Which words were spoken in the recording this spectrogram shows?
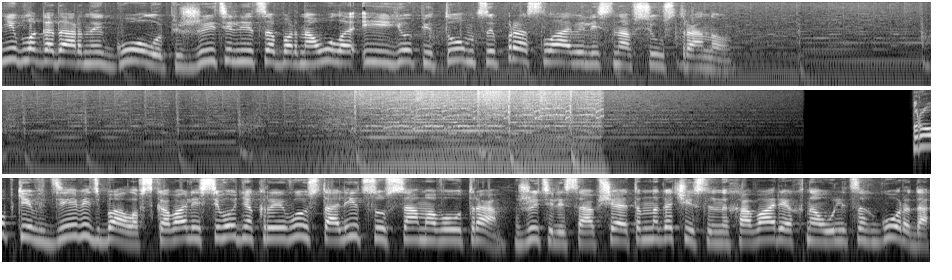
Неблагодарный голубь, жительница Барнаула и ее питомцы прославились на всю страну. Пробки в 9 баллов сковали сегодня краевую столицу с самого утра. Жители сообщают о многочисленных авариях на улицах города.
